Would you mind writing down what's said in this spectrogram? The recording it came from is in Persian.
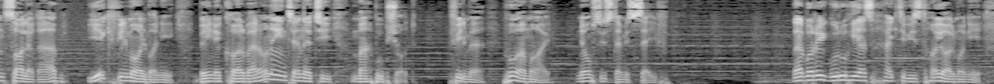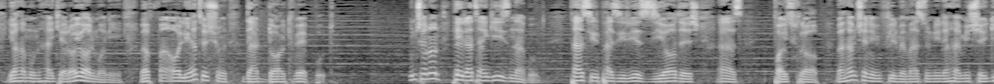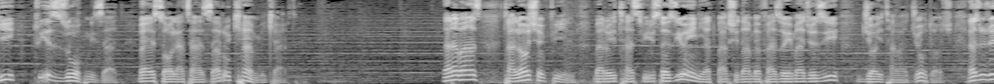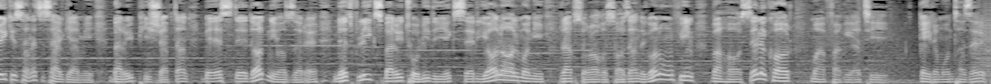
چند سال قبل یک فیلم آلمانی بین کاربران اینترنتی محبوب شد. فیلم Who Am I? No System is Safe. درباره گروهی از activist های آلمانی یا همون هکرهای آلمانی و فعالیتشون در dark web بود. اونچنان حیرت انگیز نبود. تأثیر پذیری زیادش از Fight Club و همچنین فیلم مزنونین همیشگی توی ذوق می‌زد. و اصالت اثر رو کم می‌کرد. در عوض تلاش فیلم برای تصویرسازی و عینیت بخشیدن به فضای مجازی جای توجه داشت. از اونجایی که صنعت سرگرمی برای پیشرفتن به استعداد نیاز داره نتفلیکس برای تولید یک سریال آلمانی رفت سراغ سازندگان اون فیلم و حاصل کار موفقیتی غیر منتظره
